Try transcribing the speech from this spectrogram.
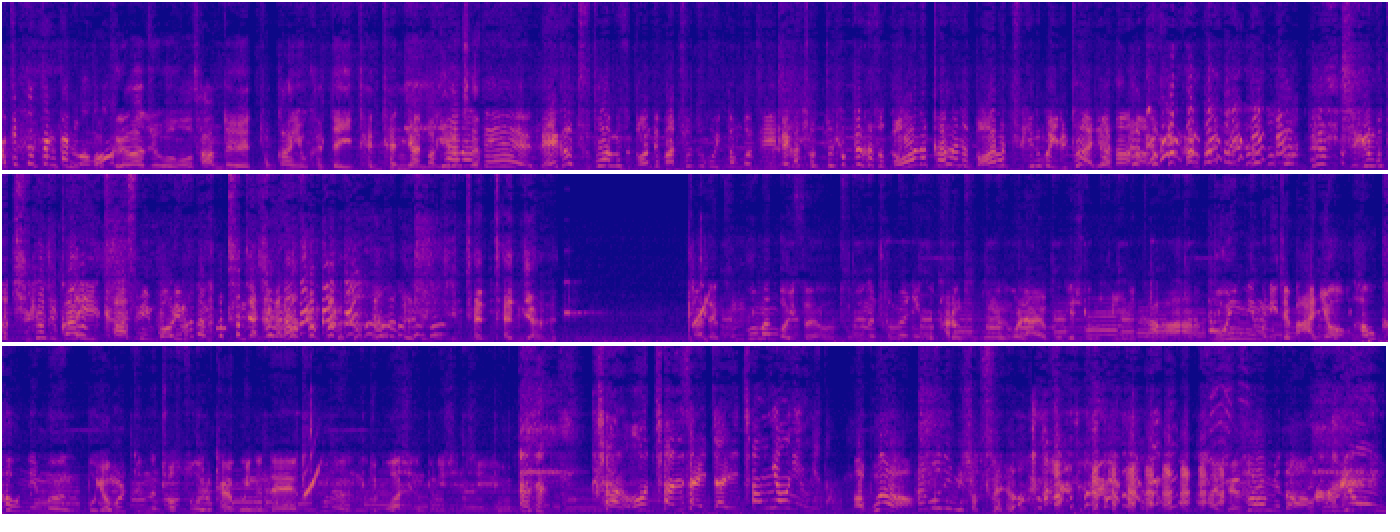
아직도 텐텐 먹어? 그래가지고 어, 사람들이 통가리 욕할 때 이 텐텐년 막 이러잖아 미안한데 내가 주도하면서 너한테 맞춰주고 있던 거지. 내가 저쪽 협회 가서 너 하나 까면 너 하나 죽이는 거 일도 아니야. 지금부터 죽여줄까? 이 가슴이 머리만 하면 미친 자식아. 이 텐텐년 아, 근데 궁금한 거 있어요. 두 분은 초면이고 다른 두 분은 원래 알고 계시던 분이니까 모잉님은 이제 마녀, 하우카우님은 뭐 염을 뜯는 젖소 이렇게 알고 있는데 두 분은 이제 뭐 하시는 분이신지. 전 5천 살짜리 청룡입니다 아 뭐야 할머님이셨어요? 아 죄송합니다. 공경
